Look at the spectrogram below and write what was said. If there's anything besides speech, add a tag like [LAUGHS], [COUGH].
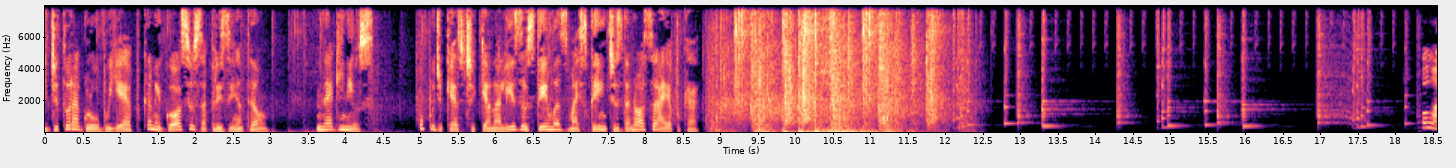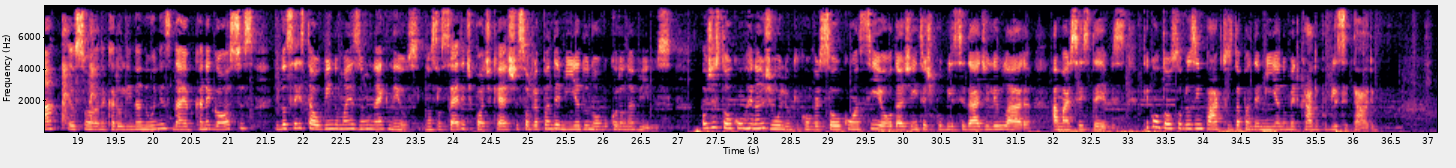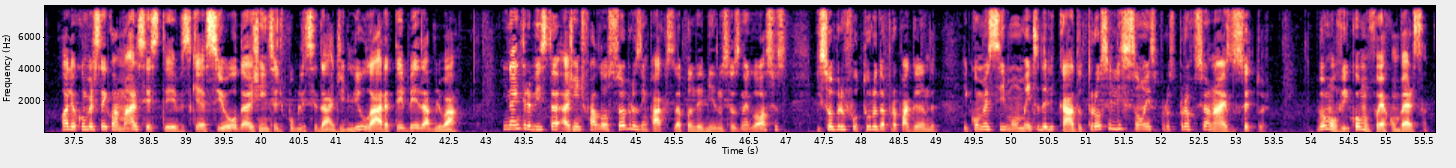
Editora Globo e Época Negócios apresentam Neg News, o podcast que analisa os temas mais quentes da nossa época. Olá, eu sou Ana Carolina Nunes, da Época Negócios, e você está ouvindo mais um Neg News, nossa série de podcasts sobre a pandemia do novo coronavírus. Hoje estou com o Renan Júlio, que conversou com a CEO da agência de publicidade Liu Lara, a Márcia Esteves, que contou sobre os impactos da pandemia no mercado publicitário. Olha, eu conversei com a Márcia Esteves, que é CEO da agência de publicidade Liu Lara TBWA, e na entrevista a gente falou sobre os impactos da pandemia nos seus negócios e sobre o futuro da propaganda e como esse momento delicado trouxe lições para os profissionais do setor. Vamos ouvir como foi a conversa?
